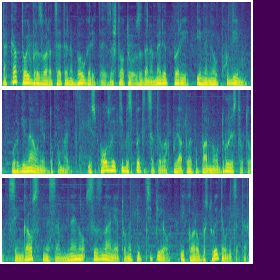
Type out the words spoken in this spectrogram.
Така той връзва ръцете на българите, защото за да намерят пари им е необходим оригиналният документ. Използвайки безпътицата, в която е попаднало дружеството, Сингрос несъмнено съзнанието на Пицципио и корабостроителницата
